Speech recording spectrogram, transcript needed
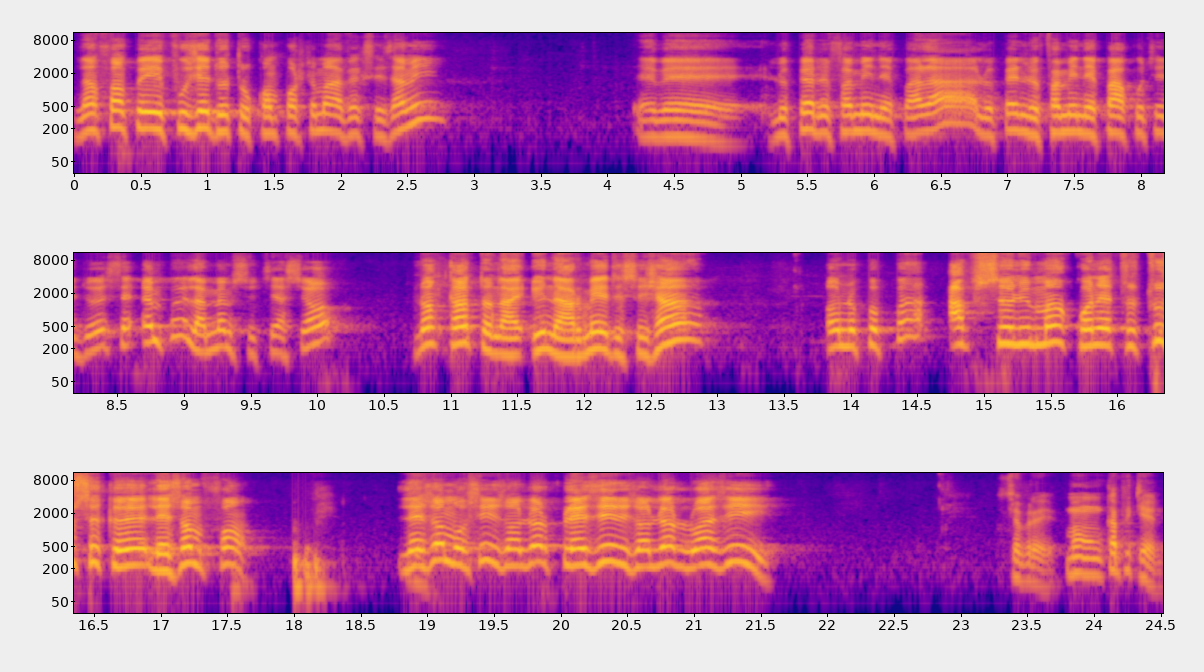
l'enfant peut épouser d'autres comportements avec ses amis. Eh bien, le père de famille n'est pas là, le père de famille n'est pas à côté d'eux. C'est un peu la même situation. Donc, quand on a une armée de ce genre, on ne peut pas absolument connaître tout ce que les hommes font. Les hommes aussi, ils ont leur plaisir, ils ont leur loisir. C'est vrai. Mon capitaine,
